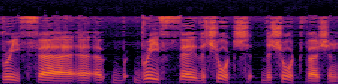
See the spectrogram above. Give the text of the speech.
brief, uh, brief, uh, the short, the short version.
